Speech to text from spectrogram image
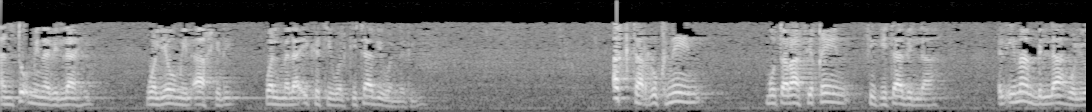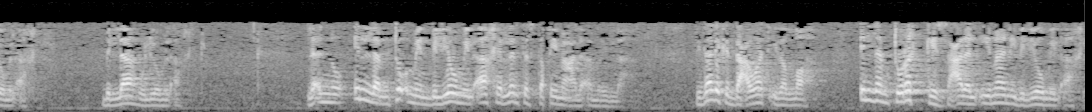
أن تؤمن بالله واليوم الآخر والملائكة والكتاب والنبي. أكثر ركنين مترافقين في كتاب الله الإيمان بالله واليوم الآخر. بالله واليوم الآخر. لأنه إن لم تؤمن باليوم الآخر لن تستقيم على أمر الله. لذلك الدعوات إلى الله إن لم تركز على الإيمان باليوم الآخر.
